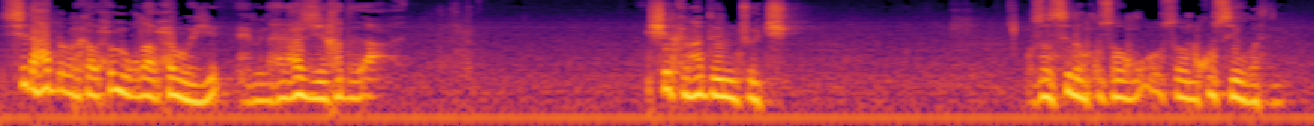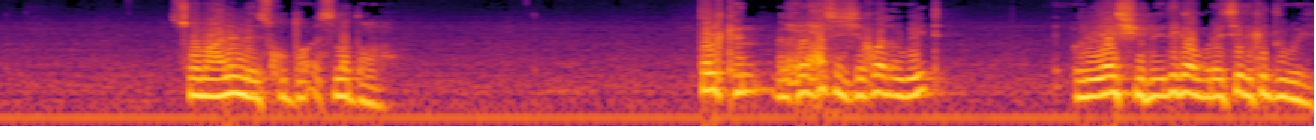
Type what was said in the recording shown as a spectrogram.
sida hadda marka wuxuu muuqdaa waxaa weeye madaxweyne xasan sheekh hadda shirkan hadda inuu joojiyo usan sidan ku soo usan ku sii wadin soomaalina isku do- isla doono. Dalkan madaxweyne xasan sheekh waad ogeyd odayaashiinu idinkaa wareejyada ka duwaya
